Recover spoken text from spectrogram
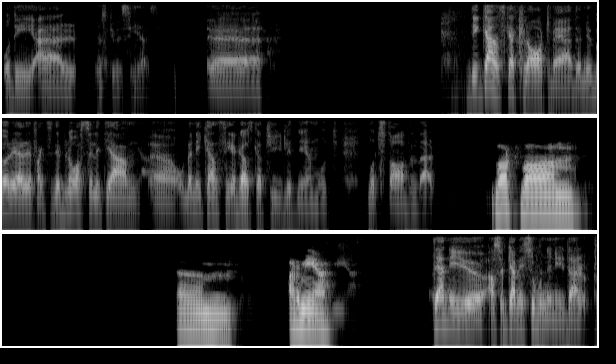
Och det är, nu ska vi se här. Eh, det är ganska klart väder. Nu börjar det faktiskt, det blåser lite grann, eh, men ni kan se ganska tydligt ner mot, mot staden där. Vart var... Um, armé? Den är ju, alltså garnisonen är ju där uppe.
